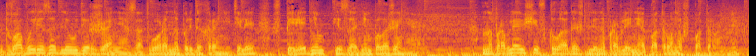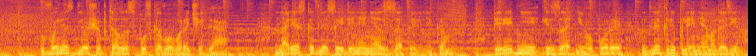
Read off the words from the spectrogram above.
Два выреза для удержания затвора на предохранителе в переднем и заднем положении. Направляющий вкладыш для направления патронов в патронник. Вырез для шептала спускового рычага. Нарезка для соединения с затыльником. Передние и задние упоры для крепления магазина.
